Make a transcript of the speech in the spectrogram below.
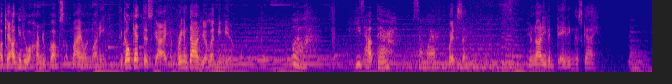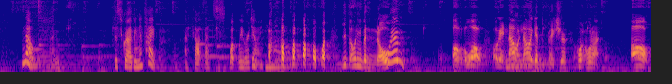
Okay, I'll give you a hundred bucks of my own money to go get this guy and bring him down here. Let me meet him. Well, he's out there somewhere. Wait a second. You're not even dating this guy? No, describing a type. I thought that's what we were doing. what? You don't even know him? Oh, whoa. Okay, now, now I get the picture. Hold, hold on. Oh,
